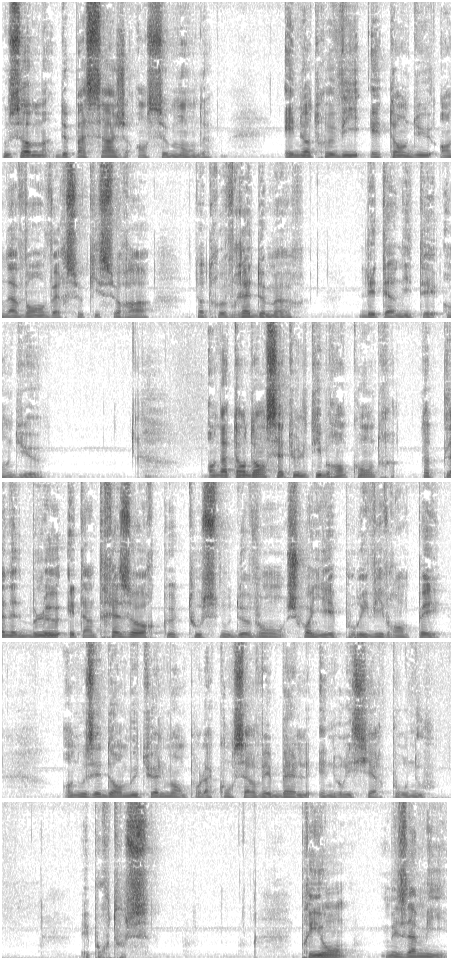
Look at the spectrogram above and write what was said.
Nous sommes de passage en ce monde, et notre vie est tendue en avant vers ce qui sera notre vraie demeure, l'éternité en Dieu. En attendant cette ultime rencontre, notre planète bleue est un trésor que tous nous devons choyer pour y vivre en paix, en nous aidant mutuellement pour la conserver belle et nourricière pour nous et pour tous. Prions, mes amis,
